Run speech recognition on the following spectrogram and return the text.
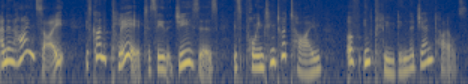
And in hindsight, it's kind of clear to see that Jesus is pointing to a time of including the Gentiles.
